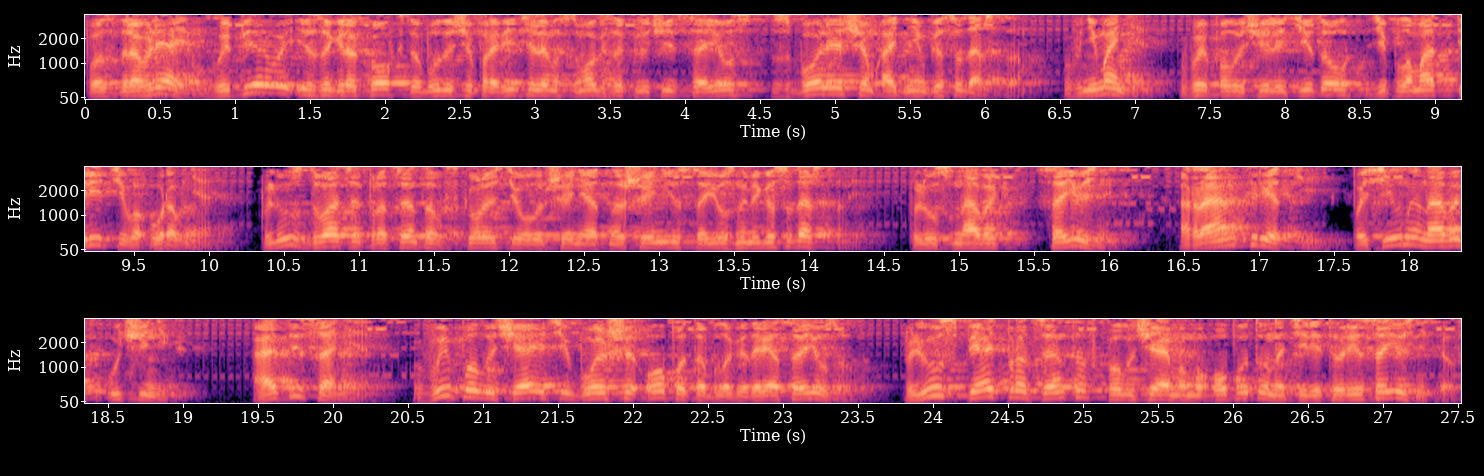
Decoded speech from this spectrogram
Поздравляем, вы первый из игроков, кто, будучи правителем, смог заключить союз с более чем одним государством. Внимание! Вы получили титул «Дипломат третьего уровня». Плюс 20% к скорости улучшения отношений с союзными государствами. Плюс навык «Союзник». Ранг редкий. Пассивный навык «Ученик». Описание. Вы получаете больше опыта благодаря Союзу. Плюс 5% к получаемому опыту на территории союзников.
